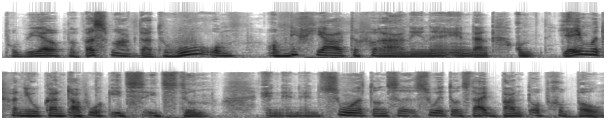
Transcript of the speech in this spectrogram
probeer bewus maak dat hoe om om nie geld te vra nie ne? en dan om jy moet van jou kant af ook iets iets doen en en en so het ons so het ons daai band opgebou.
